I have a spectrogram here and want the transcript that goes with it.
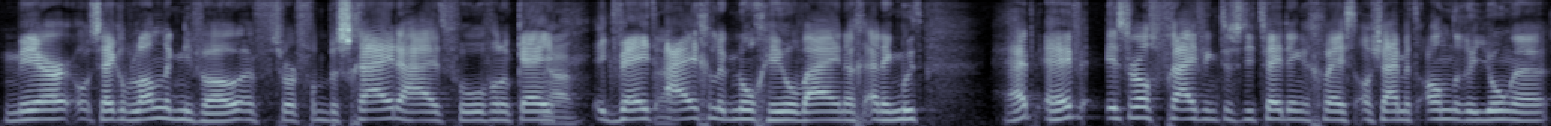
meer, zeker op landelijk niveau... een soort van bescheidenheid voel van... oké, Ja. ik weet Ja. eigenlijk nog heel weinig en ik moet... Heb, heeft, is er wel eens wrijving tussen die twee dingen geweest... als jij met andere jonge,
